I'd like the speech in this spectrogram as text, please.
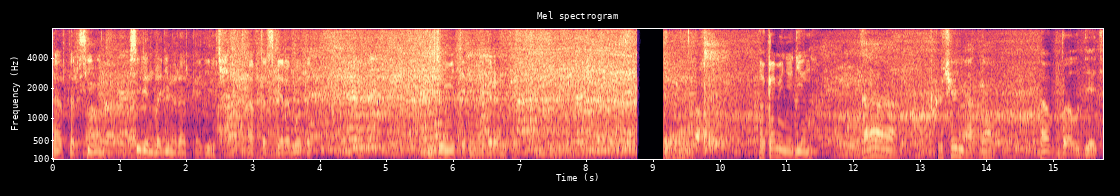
Автор Силин, Силин Владимир Аркадьевич. Авторские работы. Изумительная гранка. А камень один. Да, включение одно. Обалдеть.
